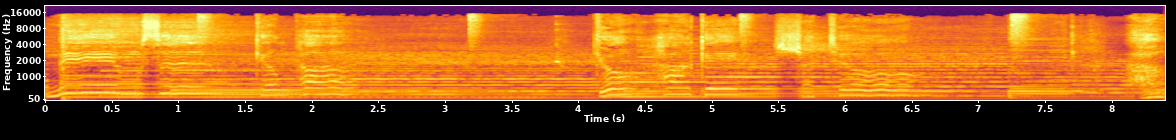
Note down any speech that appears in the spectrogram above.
你唔是敢怕，叫下给杀掉。韩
